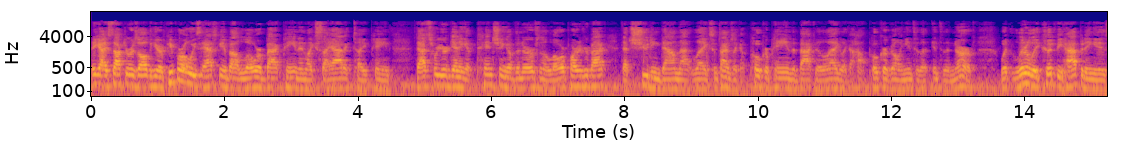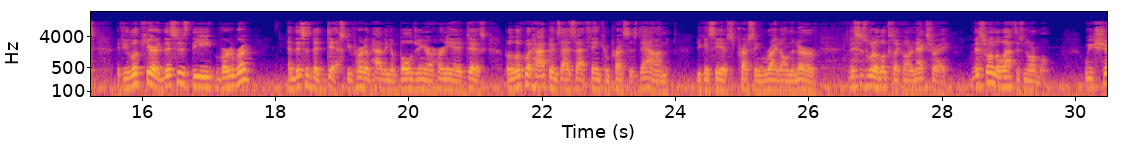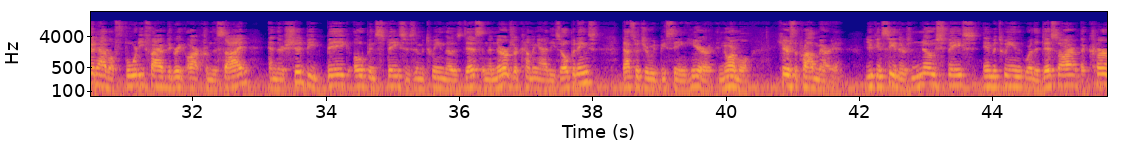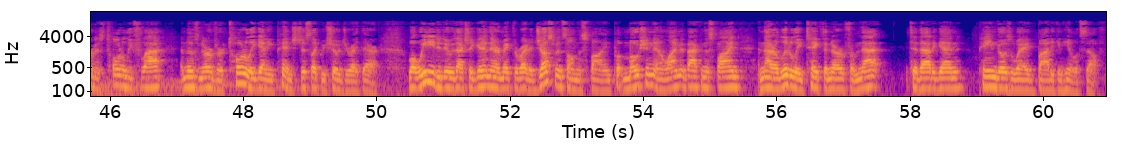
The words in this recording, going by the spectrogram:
Hey guys, Dr. Risoldi here. People are always asking about lower back pain and like sciatic type pain. That's where you're getting a pinching of the nerves in the lower part of your back that's shooting down that leg. Sometimes like a poker pain in the back of the leg, like a hot poker going into the into the nerve. What literally could be happening is if you look here, this is the vertebra and this is the disc. You've heard of having a bulging or herniated disc, but look what happens as that thing compresses down. You can see it's pressing right on the nerve. This is what it looks like on an x-ray. This one on the left is normal. We should have a 45 degree arc from the side and there should be big open spaces in between those discs and the nerves are coming out of these openings. That's what you would be seeing here normal. Here's the problem area. You can see there's no space in between where the discs are. The curve is totally flat and those nerves are totally getting pinched just like we showed you right there. What we need to do is actually get in there and make the right adjustments on the spine, put motion and alignment back in the spine, and that'll literally take the nerve from that to that again. Pain goes away, body can heal itself.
